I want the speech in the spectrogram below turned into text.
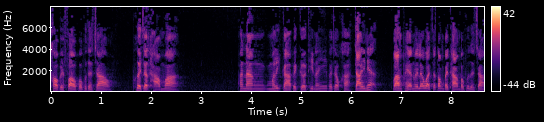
เข้าไปเฝ้าพระพุทธเจ้า เพื่อจะถามว่าพระนางมาริกาไปเกิดที่ไหนพระเจ้าค่ะ ใจเนี่ยวางแผนไว้แล้วว่าจะต้องไปถามพระพุทธเจ้า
